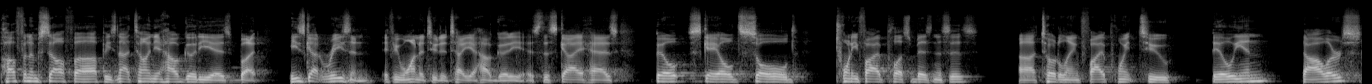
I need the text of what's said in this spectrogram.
puffing himself up. He's not telling you how good he is, but he's got reason, if he wanted to, to tell you how good he is. This guy has built, scaled, sold 25 plus businesses, uh, totaling 5.2 billion dollars.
